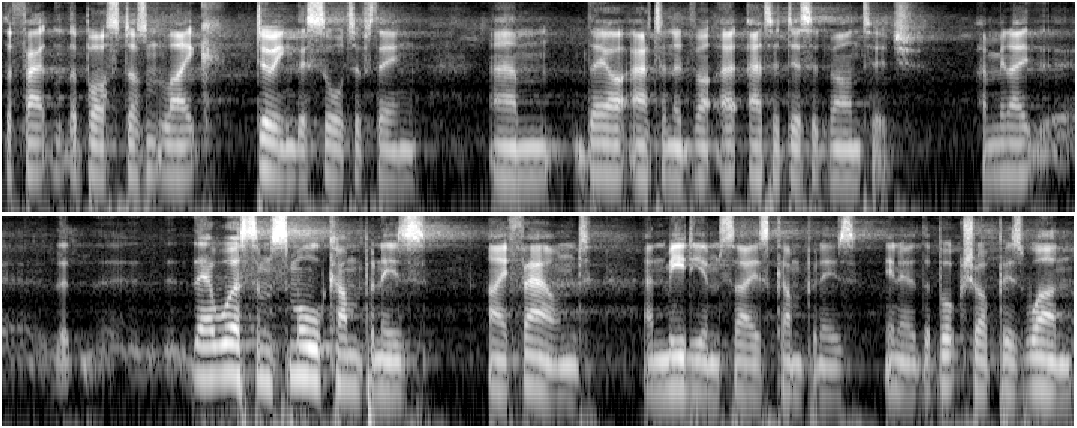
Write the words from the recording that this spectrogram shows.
the fact that the boss doesn't like doing this sort of thing, um, they are at, an at a disadvantage. I mean, I, th- there were some small companies I found and medium sized companies. You know, the bookshop is one,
